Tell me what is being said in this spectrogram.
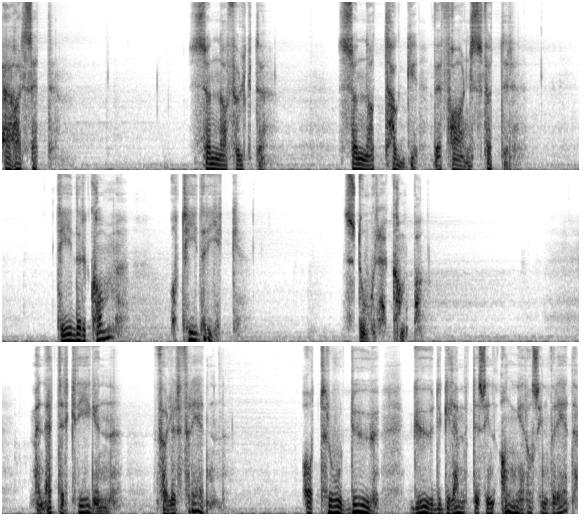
Jeg har sett. Sønna fulgte, sønna tagg ved farens føtter. Tider kom, tider gikk. Store kamper. Men etter krigen følger freden, Og tror du Gud glemte sin anger og sin vrede?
